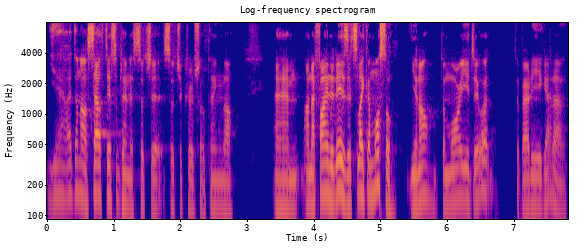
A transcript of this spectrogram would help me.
yeah, I don't know. Self discipline is such a such a crucial thing, though. Um, and I find it is. It's like a muscle. You know, the more you do it, the better you get at it.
